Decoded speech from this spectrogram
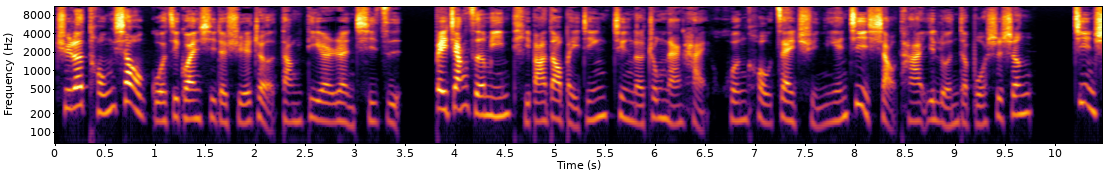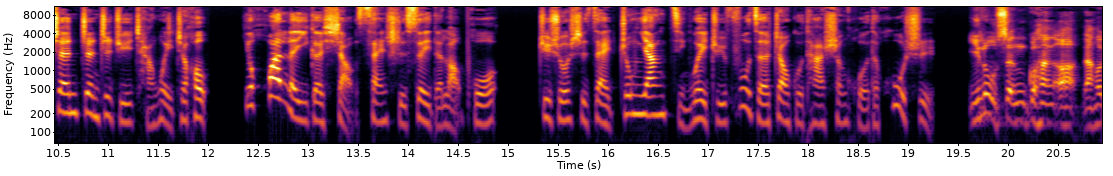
娶了同校国际关系的学者当第二任妻子，被江泽民提拔到北京进了中南海，婚后再娶年纪小他一轮的博士生。晋升政治局常委之后，又换了一个小三十岁的老婆，据说是在中央警卫局负责照顾他生活的护士。一路升官啊，然后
